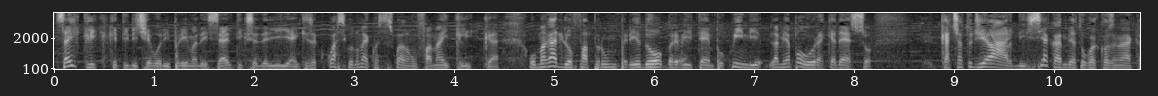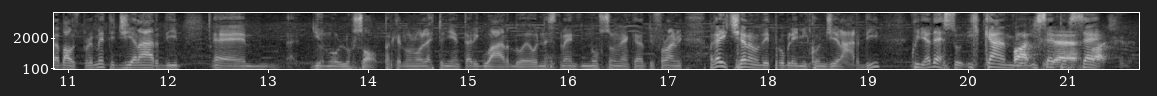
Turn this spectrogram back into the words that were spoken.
sai il click che ti dicevo di prima dei Celtics e degli Yankees? Ecco, qua secondo me questa squadra non fa mai click o magari lo fa per un periodo breve di tempo. Quindi la mia paura è che adesso eh, cacciato Girardi sia cambiato qualcosa nella clubhouse probabilmente Girardi ehm, io non lo so perché non ho letto niente a riguardo e onestamente non sono neanche andato a informarmi. Magari c'erano dei problemi con Girardi quindi adesso il cambio facile, eh, sé facile.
